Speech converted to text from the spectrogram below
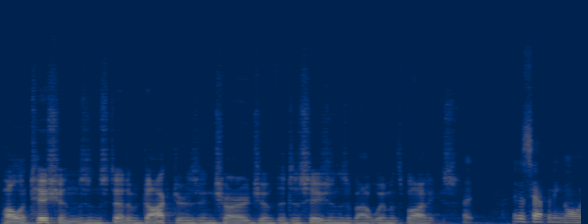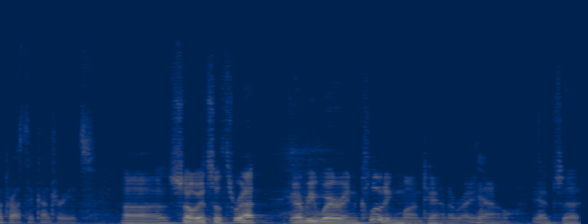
politicians instead of doctors in charge of the decisions about women's bodies? Right. And it's happening all across the country. It's, Uh, so it's a threat everywhere, including Montana right Yeah. now. It's a,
